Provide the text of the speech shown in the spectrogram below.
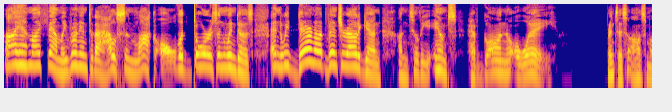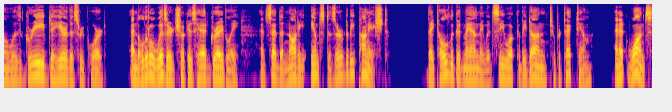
I and my family run into the house and lock all the doors and windows, and we dare not venture out again until the imps have gone away. Princess Ozma was grieved to hear this report, and the little wizard shook his head gravely and said the naughty imps deserved to be punished. They told the good man they would see what could be done to protect him, and at once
